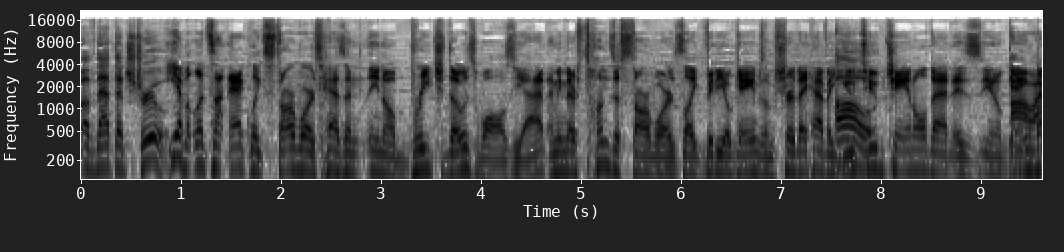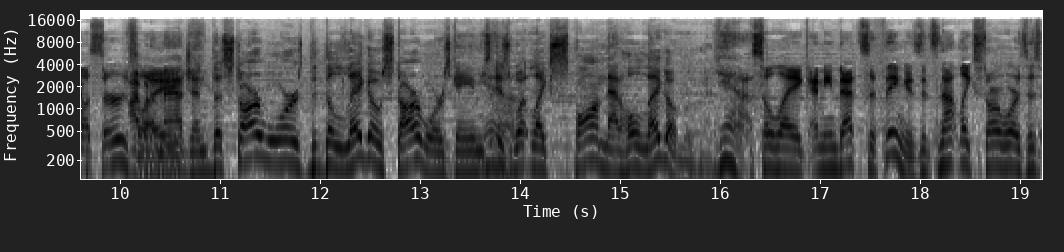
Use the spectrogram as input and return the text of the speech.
of that that's true. Yeah, but let's not act like Star Wars hasn't, you know, breached those walls yet. I mean, there's tons of Star Wars like video games. I'm sure they have a Oh. YouTube channel that is, you know, Oh, I- gangbusters. I, would like- imagine the Star Wars, the, the Lego Star Wars games is what like spawned that whole Lego movement. Yeah, so like, I mean, that's the thing is, it's not like Star Wars is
